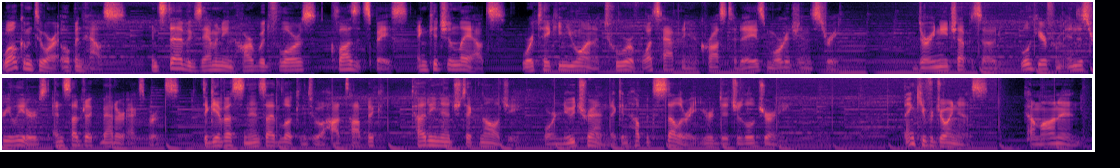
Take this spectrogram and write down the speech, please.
Welcome to our open house. Instead of examining hardwood floors, closet space, and kitchen layouts, we're taking you on a tour of what's happening across today's mortgage industry. During each episode, we'll hear from industry leaders and subject matter experts to give us an inside look into a hot topic, cutting edge technology, or new trend that can help accelerate your digital journey. Thank you for joining us. Come on in.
